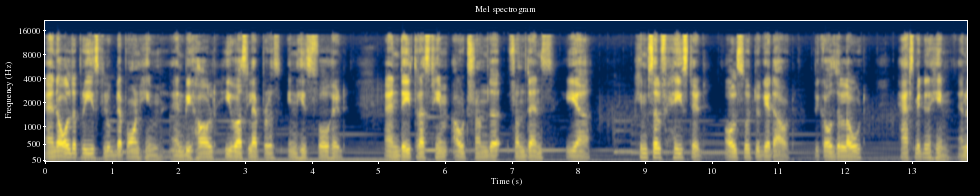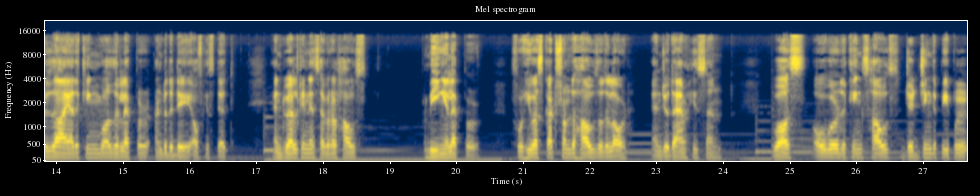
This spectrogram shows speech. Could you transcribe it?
and all the priests looked upon him, and behold, he was leprous in his forehead. And they thrust him out from the from thence. Yea, uh, himself hasted also to get out, because the Lord had smitten him. And Uzziah the king was a leper unto the day of his death, and dwelt in a several house, being a leper, for he was cut from the house of the Lord. And Jotham his son was over the king's house, judging the people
